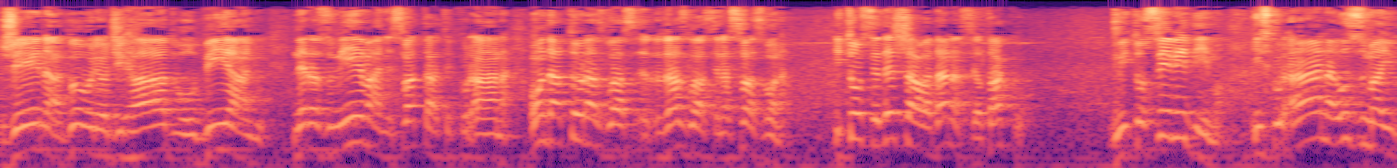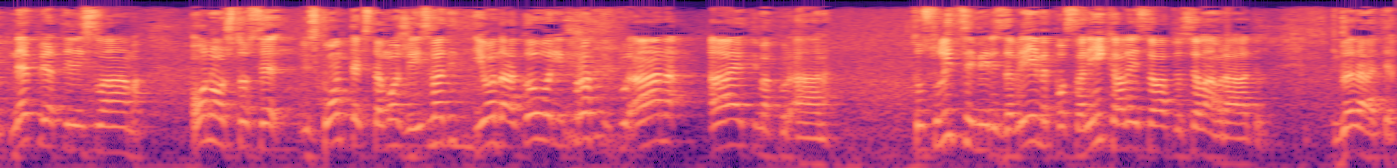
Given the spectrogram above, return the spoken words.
žena, govori o džihadu, o ubijanju, nerazumijevanje, svatate Kur'ana. Onda to razglase, razglase na sva zvona. I to se dešava danas, je tako? Mi to svi vidimo. Iz Kur'ana uzmaju neprijatelji Islama ono što se iz konteksta može izvaditi i onda govori protiv Kur'ana ajetima Kur'ana. To su licemjeri za vrijeme poslanika, ali je salatu selam radili. I gledajte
